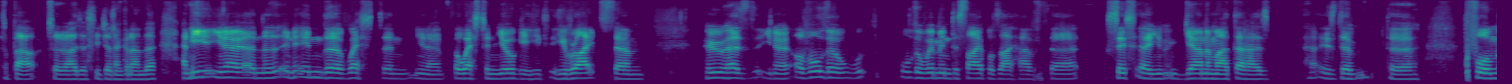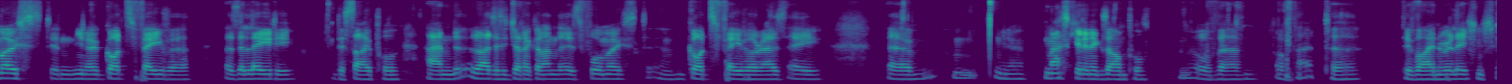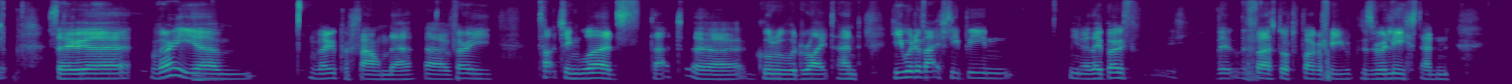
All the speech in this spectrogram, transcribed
about Rajarsi Janakananda. And he, you know, in the, in, in the Western, you know, a Western yogi, he, he writes um, who has, you know, of all the all the women disciples I have, uh, sis, uh, you know, Gyanamata has is the the foremost in you know God's favor as a lady disciple, and Rajarsi Janakananda is foremost in God's favor as a um, you know masculine example of um, of that uh, divine relationship. So uh, very um, very profound there. Uh, very touching words that uh, Guru would write, and he would have actually been, you know, they both the, the first autobiography was released, and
